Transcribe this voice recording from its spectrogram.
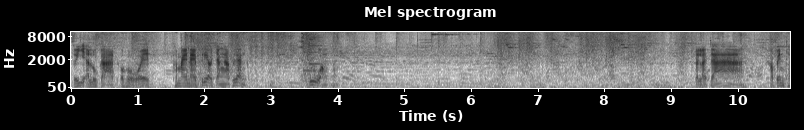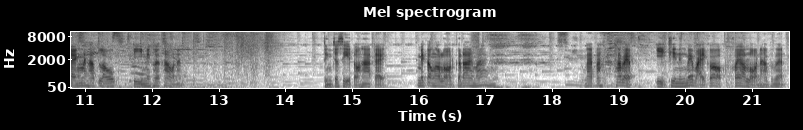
เอ้ยอลูกาดโอ้โหทำไมนายเปรี้ยวจังอะเพื่อนจ้วงไปแล้วจ้า เขาเป็นแท้งนะครับ เราตีไม่ค่อยเข้านะ ถึงจะสี่ต่อห้าแต่ ไม่ต้องเอาหลอดก็ได้มั้ง ได้ปะถ้าแบบอีกทีนึงไม่ไหวก็ค่อยเอาหลอดนะครับเพื่อนๆ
